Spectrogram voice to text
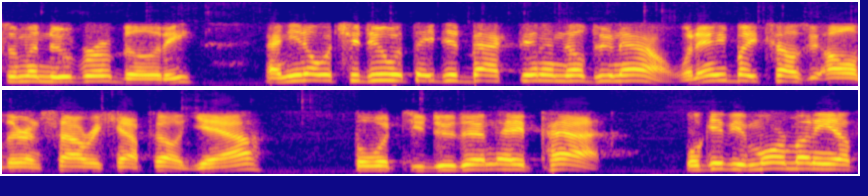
some maneuverability. And you know what you do, what they did back then, and they'll do now. When anybody tells you, oh, they're in salary cap hell, yeah. But what do you do then, hey, Pat, we'll give you more money up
